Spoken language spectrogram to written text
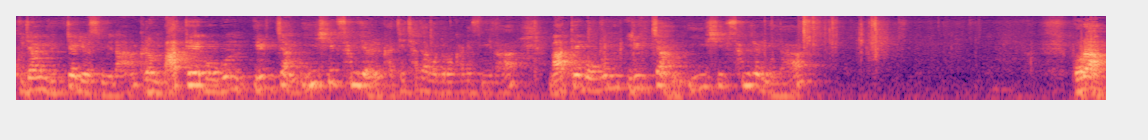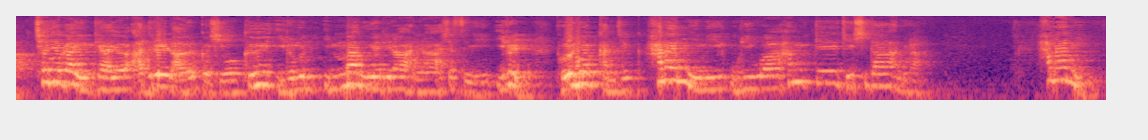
9장 6절이었습니다. 그럼 마태복음 1장 23절 같이 찾아보도록 하겠습니다. 마태복음 1장 23절입니다. 보라 처녀가 잉태하여 아들을 낳을 것이요 그 이름은 임마누엘이라 하리라 하셨으니 이를 번역한즉 하나님이 우리와 함께 계시다 함이라 하나님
